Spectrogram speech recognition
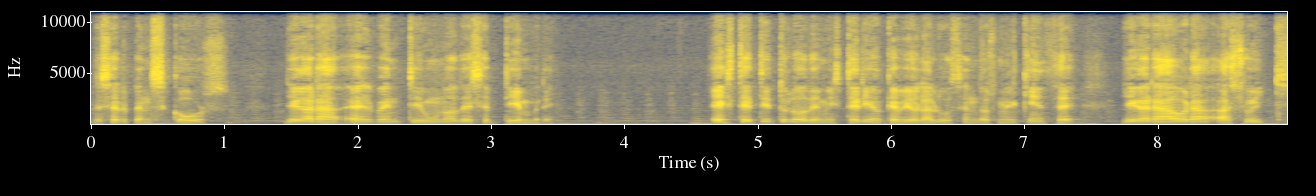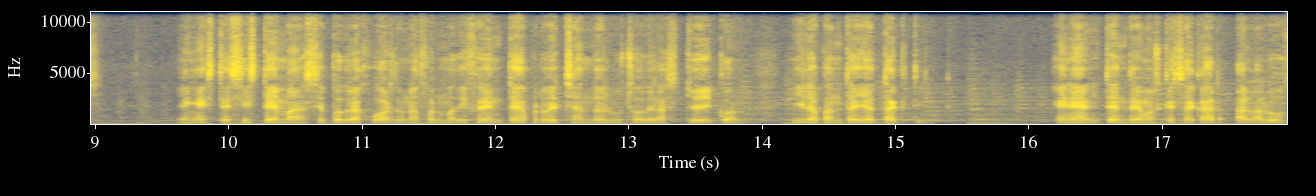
de Serpent's Course llegará el 21 de septiembre. Este título de misterio que vio la luz en 2015 llegará ahora a Switch. En este sistema se podrá jugar de una forma diferente aprovechando el uso de las Joy-Con y la pantalla táctil. En él tendremos que sacar a la luz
